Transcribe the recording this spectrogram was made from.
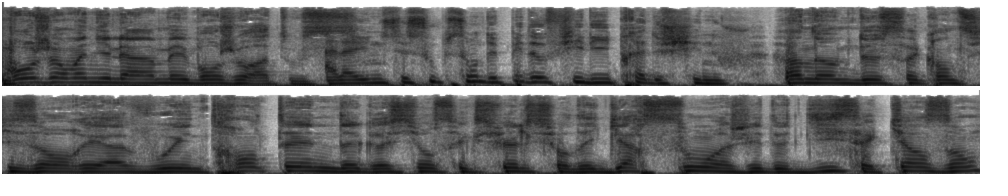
Bonjour Manila, mais bonjour à tous. Elle a une ce soupçon de pédophilie près de chez nous. Un homme de 56 ans aurait avoué une trentaine d'agressions sexuelles sur des garçons âgés de 10 à 15 ans.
